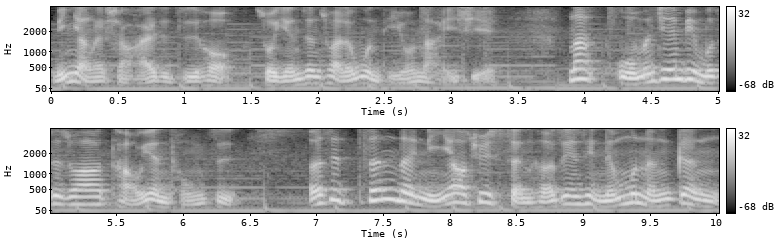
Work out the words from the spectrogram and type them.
领养了小孩子之后所延伸出来的问题有哪一些？那我们今天并不是说要讨厌同志，而是真的你要去审核这件事情能不能更，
